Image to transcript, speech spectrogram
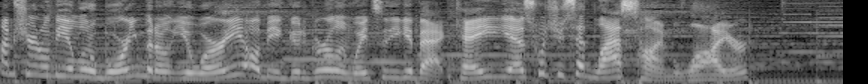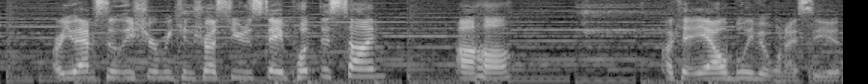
I'm sure it'll be a little boring, but don't you worry. I'll be a good girl and wait till you get back, okay? Yeah, that's what you said last time, liar. Are you absolutely sure we can trust you to stay put this time? Uh-huh. Okay, yeah, I'll believe it when I see it.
